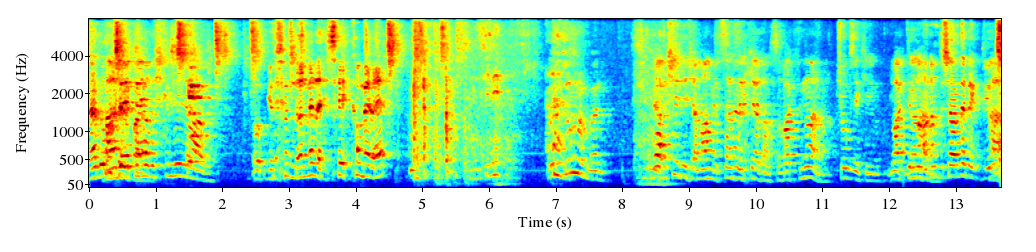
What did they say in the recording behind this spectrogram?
Nerede oğlum Ben RP'ye paran? alışkın değilim abi. O gözüm dönme de şey kameraya. Seni Öldürürüm ben. Ya bir şey diyeceğim Ahmet. Sen zeki adamsın. Vaktin var mı? Çok zekiyim. Vaktin Ya var mı? Hanım dışarıda bekliyor. Ha,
